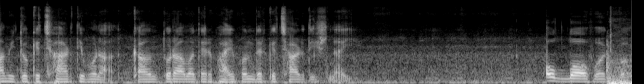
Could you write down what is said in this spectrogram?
আমি তোকে ছাড় দিব না, কারণ তোরা আমাদের ভাই বোনদেরকে ছাড় দিস নাই। আল্লাহু আকবার।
